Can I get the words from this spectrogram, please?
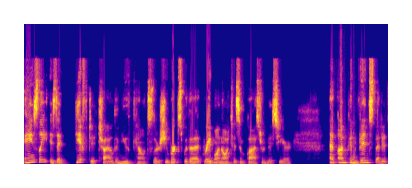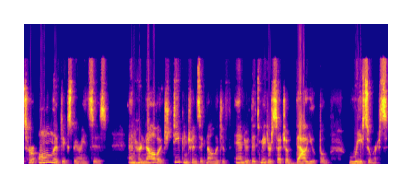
Ainsley is a gifted child and youth counselor. She works with a grade one autism classroom this year. And I'm convinced that it's her own lived experiences and her knowledge, deep intrinsic knowledge of Andrew, that's made her such a valuable resource.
